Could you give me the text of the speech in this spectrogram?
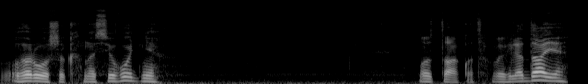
горошок на сьогодні. Отак от виглядає.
